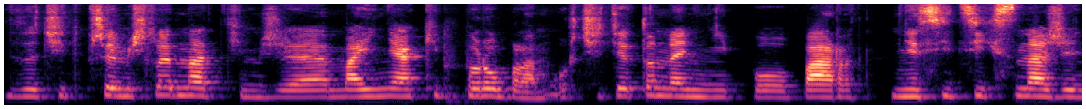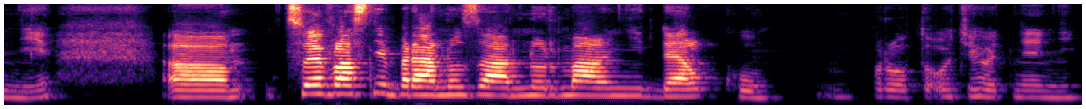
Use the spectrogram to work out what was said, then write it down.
začít přemýšlet nad tím, že mají nějaký problém, určitě to není po pár měsících snažení, uh, co je vlastně bráno za normální délku pro to otěhotnění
